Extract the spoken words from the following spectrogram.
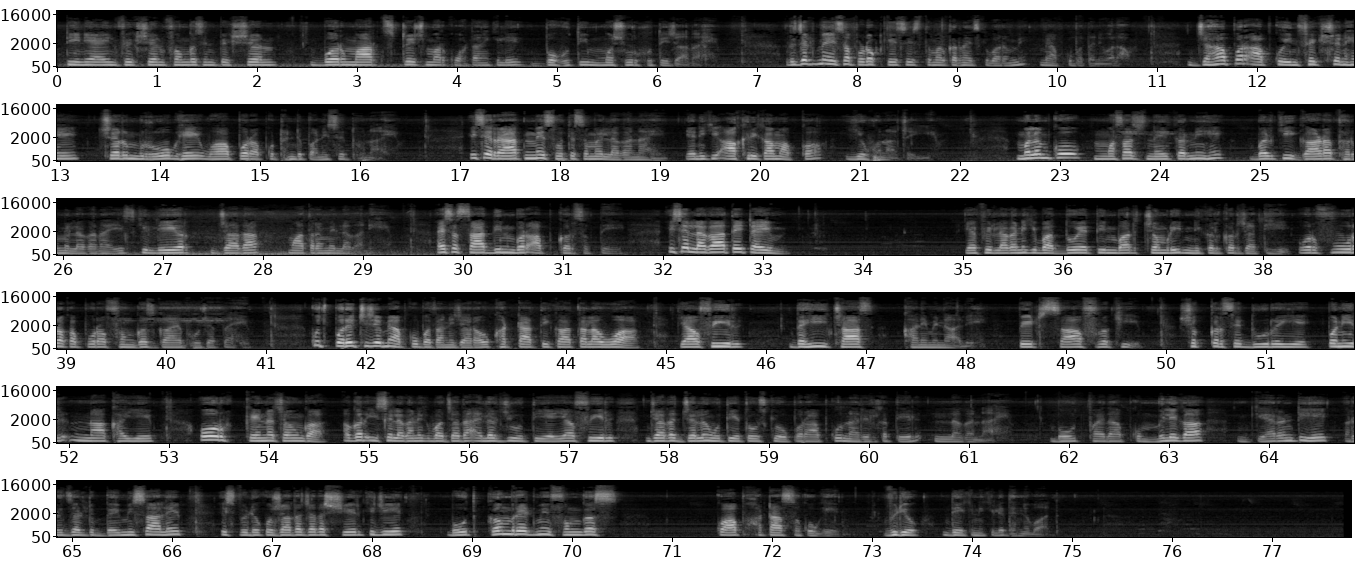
tinea infection, fungus infection, burn mark, stretch mark को हटाने के लिए बहुत ही मशहूर होते जा रहा है। रिज़ल्ट में ऐसा प्रोडक्ट कैसे इस्तेमाल करना है इसके बारे में मैं आपको बताने वाला हूँ। जहाँ पर आपको इन्फेक्शन है, चर्म रोग है, वहाँ पर आपको ठंडे पानी से धोना है। इसे रात में सोते समय लगाना है, यानी कि आखिरी काम आपका ये होना चाहिए। मलम को मसाज नहीं करनी है, बल्कि गाढ़ा थर में लगाना है। इसकी लेयर ज़्यादा मात्रा में लगानी है। ऐसा सात दिन भर आप कर सकते हैं। इसे लगाते टाइम या फिर लगाने के बाद दो या तीन बार चमड़ी निकल कर जाती है और पूरा का पूरा फंगस गायब हो जाता है। कुछ परे चीज़ें मैं आपको बताने जा रहा हूँ। खट्टा तीखा, तला हुआ या फिर दही, छाछ खाने में ना ले। पेट साफ़ रखिए, शक्कर से दूर रहिए, पनीर ना खाइए। और कहना चाहूँगा, अगर इसे लगाने के बाद ज़्यादा एलर्जी होती है या फिर ज़्यादा जलन होती है तो उसके ऊपर आपको नारियल का तेल लगाना है। बहुत फ़ायदा आपको मिलेगा। गारंटी है, रिज़ल्ट बेमिसाल है। इस वीडियो को ज़्यादा से ज़्यादा शेयर कीजिए। बहुत कम रेट में फंगस को आप हटा सकोगे। वीडियो देखने के लिए धन्यवाद।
